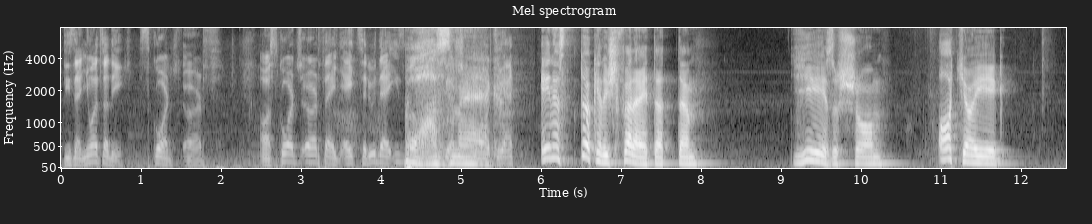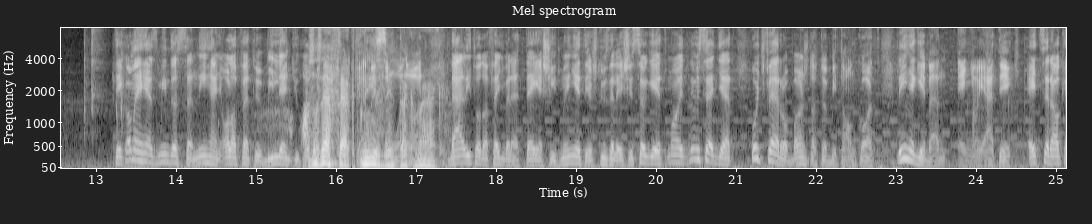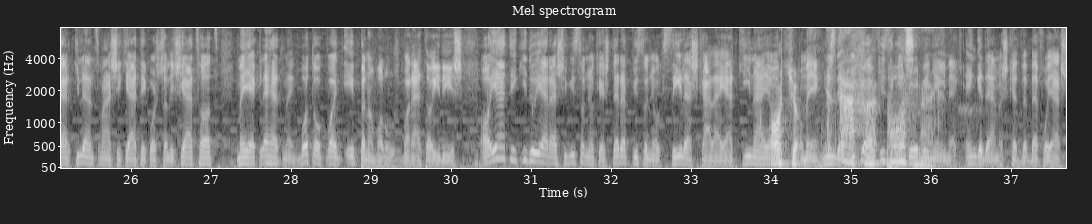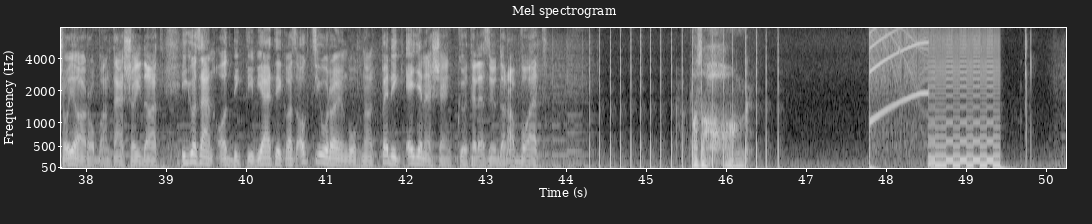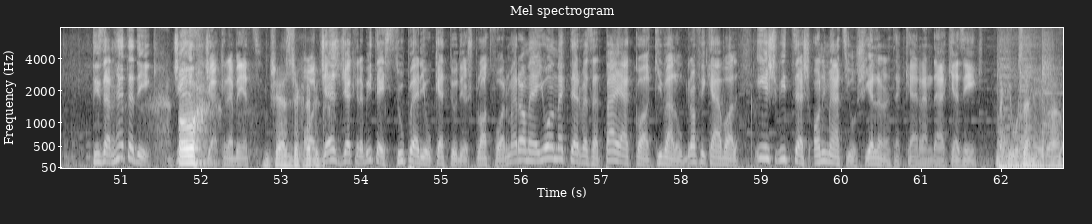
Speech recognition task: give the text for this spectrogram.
18. Scorched Earth. A Scorched Earth egy egyszerű, de izgalmas... meg! Én ezt tökél is felejtettem. Jézusom! Atyaég! Amelyhez mindössze néhány alapvető billentyűk. Az az effekt, nézzétek meg. Beállítod a fegyvered teljesítményét és tüzelési szögét, majd lősz egyet, hogy felrobbansd a többi tankot. Lényegében ennyi a játék. Egyszerre akár kilenc másik játékossal is játszhatsz, melyek lehetnek botok vagy éppen a valós barátaid is. A játék időjárási viszonyok és terepviszonyok széles skáláját kínálja, Atya, amelyek mindegyik a fizika törvényeinek engedelmeskedve befolyásolja a robbantásaidat. Igazán addiktív játék az akciórajongóknak pedig egyenesen kötelező darab volt. Az a hang. 17. Jazz Oh. Jackrabbit. Jazz Jack A Rabbit. Jazz Jackrabbit egy szuper jó kettődés platformer, amely jól megtervezett pályákkal, kiváló grafikával és vicces animációs jelenetekkel rendelkezik. Meg jó zenével.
